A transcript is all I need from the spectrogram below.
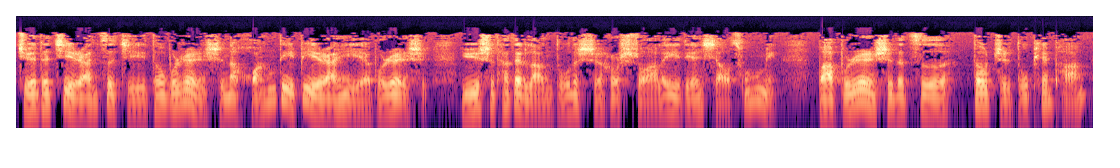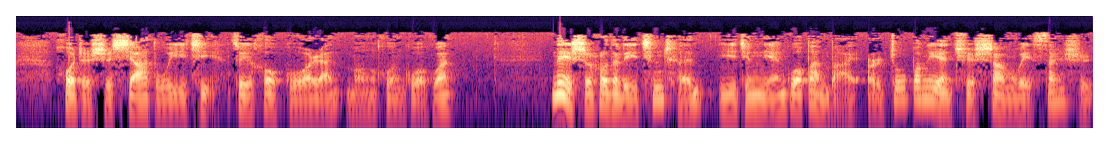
觉得既然自己都不认识，那皇帝必然也不认识。于是他在朗读的时候耍了一点小聪明，把不认识的字都只读偏旁，或者是瞎读一气。最后果然蒙混过关。那时候的李清晨已经年过半百，而周邦彦却尚未三十，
